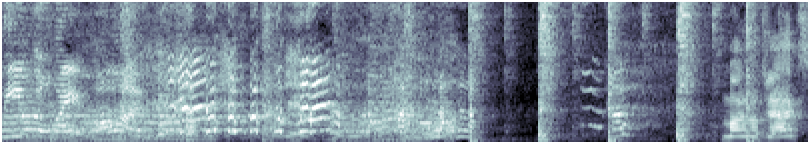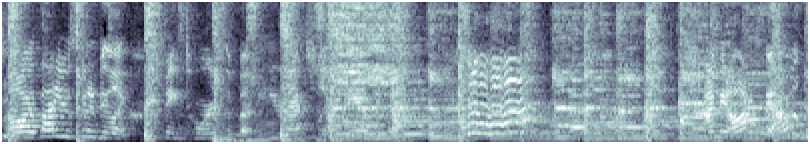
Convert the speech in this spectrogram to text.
leave the light on. Michael Jackson. Oh, I thought he was gonna be like creeping towards him, but he's actually dancing. I mean, honestly, I would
